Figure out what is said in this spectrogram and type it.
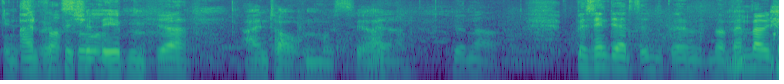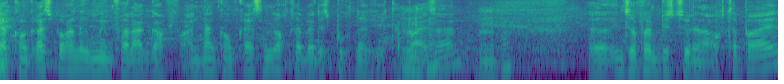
ins Einfach wirkliche so. Leben Ja, eintauchen muss. Ja. ja, genau. Wir sind jetzt im November mit der Kongressbehandlung mit dem Verlag auf anderen Kongressen noch. Da wird das Buch natürlich dabei sein. Äh, insofern bist du dann auch dabei.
